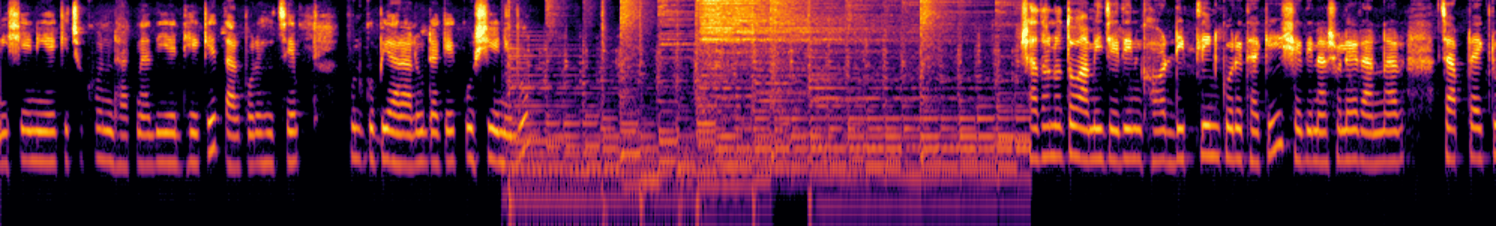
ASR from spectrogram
মিশিয়ে নিয়ে কিছুক্ষণ ঢাকনা দিয়ে ঢেকে তারপরে হচ্ছে ফুলকপি আর আলুটাকে কষিয়ে নিব। সাধারণত আমি যেদিন ঘর ডিপ ক্লিন করে থাকি, সেদিন আসলে রান্নার চাপটা একটু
